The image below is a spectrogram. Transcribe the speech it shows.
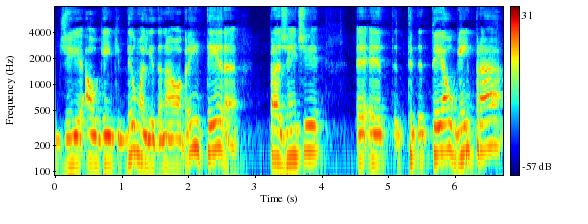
de alguém que dê uma lida na obra inteira para a gente t- t- ter alguém para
